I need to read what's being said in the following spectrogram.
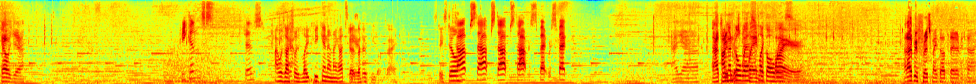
Hell yeah. Beacons. Just I was actually light beacon and I got scared. Guys, I hope you don't die. Stay still. stop, stop, stop, stop. Respect, respect. I, uh, I have to I'm gonna go west Flame like always. Fire. And I refresh my dot there every time.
